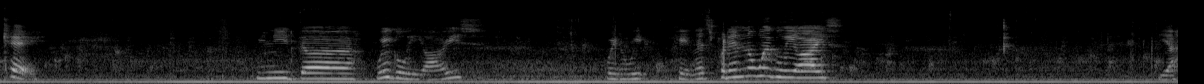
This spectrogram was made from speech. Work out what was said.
Okay. We need the wiggly eyes. Wait, a wait. Okay, let's put in the wiggly eyes. Yeah.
